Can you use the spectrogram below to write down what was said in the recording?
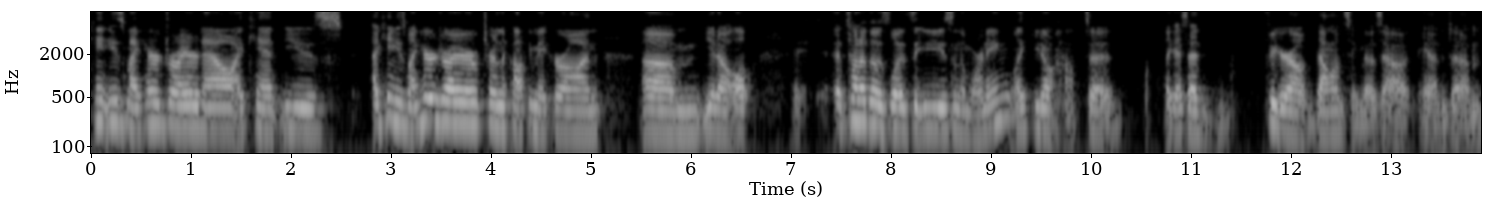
can't use my hair dryer now. I can't use I can't use my hair dryer. Turn the coffee maker on. Um, you know, all, a ton of those loads that you use in the morning, like you don't have to, like I said, figure out balancing those out and um,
